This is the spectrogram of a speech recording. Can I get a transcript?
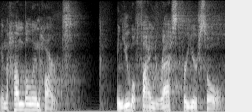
and humble in heart, and you will find rest for your soul.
